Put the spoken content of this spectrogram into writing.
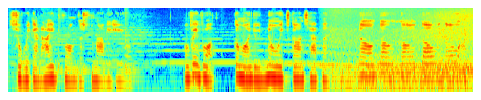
So we can hide from the tsunami here. Oh wait what? Come on dude, no it can't happen. No, no, no, no, no, I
